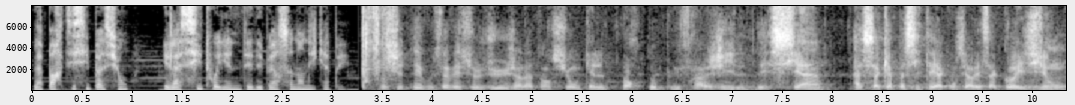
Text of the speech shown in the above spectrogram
la participation et la citoyenneté des personnes handicapées. société, vous savez, se juge à l'attention qu'elle porte au plus fragile des siens, à sa capacité à conserver sa cohésion,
